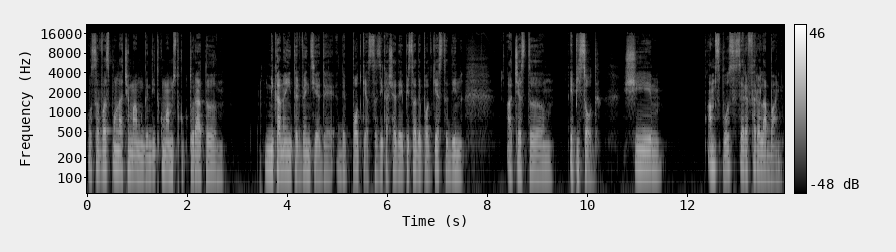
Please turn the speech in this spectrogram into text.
o să vă spun la ce m-am gândit, cum am structurat uh, mica mea intervenție de, de podcast, să zic așa, de episod de podcast din acest uh, episod. Și am spus, se referă la bani.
